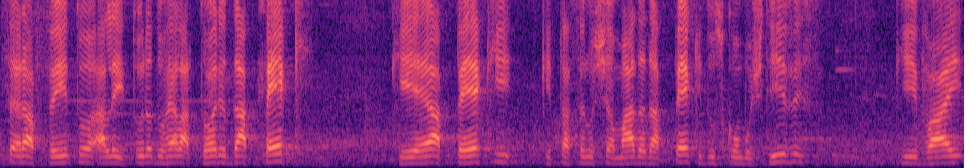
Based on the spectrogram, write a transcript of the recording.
Será feita a leitura do relatório da PEC, que é a PEC que está sendo chamada da PEC dos combustíveis, que vai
